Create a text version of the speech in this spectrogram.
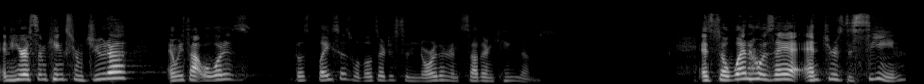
and here are some kings from Judah. And we thought, well, what is those places? Well, those are just the northern and southern kingdoms. And so when Hosea enters the scene,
